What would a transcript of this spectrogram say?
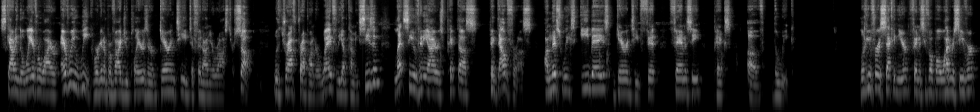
scouting the waiver wire, every week we're going to provide you players that are guaranteed to fit on your roster. So, with draft prep underway for the upcoming season, let's see who Vinny Iyer's picked us, picked out for us on this week's eBay's Guaranteed Fit Fantasy Picks of the Week. Looking for a second year fantasy football wide receiver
